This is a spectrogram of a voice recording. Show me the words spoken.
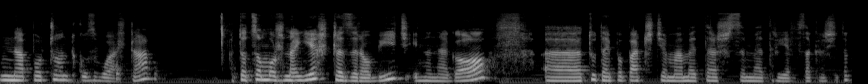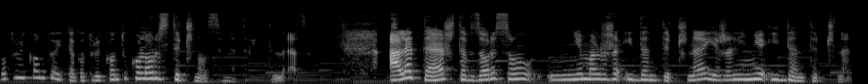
na początku, zwłaszcza to, co można jeszcze zrobić innego, e, tutaj popatrzcie, mamy też symetrię w zakresie tego trójkątu i tego trójkątu, kolorystyczną symetrię tym razem. Ale też te wzory są niemalże identyczne, jeżeli nie identyczne.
